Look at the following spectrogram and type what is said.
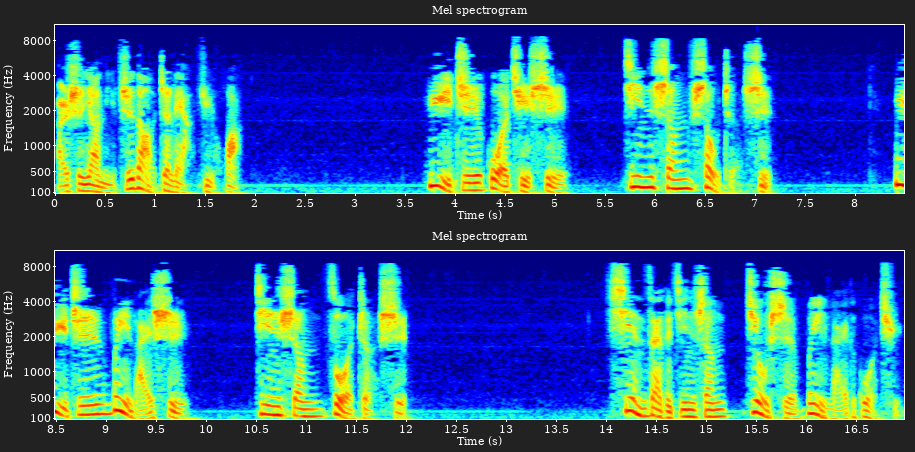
而是要你知道这两句话：欲知过去事，今生受者是；欲知未来事，今生做者是。现在的今生就是未来的过去，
